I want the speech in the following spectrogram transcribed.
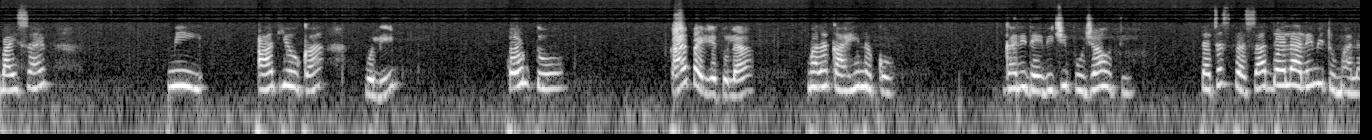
बाईसाहेब मी आत येऊ का? मुली कोण तू? काय पाहिजे तुला? मला काही नको. घरी देवीची पूजा होती. त्याचाच प्रसाद द्यायला आले मी तुम्हाला.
